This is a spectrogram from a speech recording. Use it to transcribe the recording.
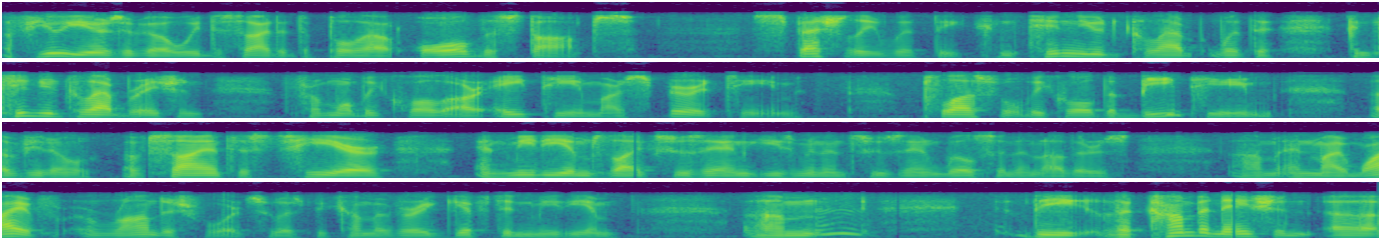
a few years ago we decided to pull out all the stops, especially with the continued collab- with the continued collaboration from what we call our A team, our spirit team, plus what we call the B team of you know of scientists here and mediums like Suzanne Giesemann and Suzanne Wilson and others, um, and my wife Rhonda Schwartz, who has become a very gifted medium. Um, Mm. The the combination uh,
